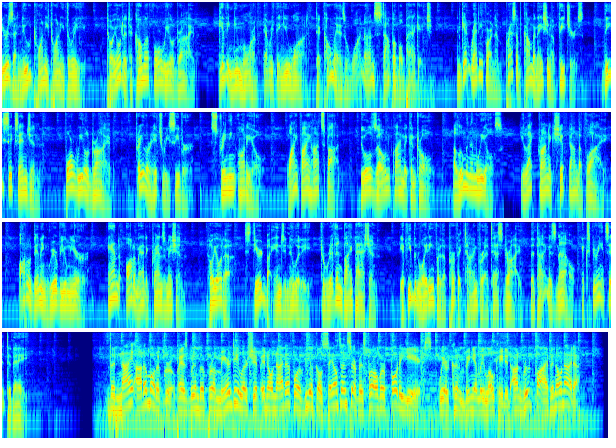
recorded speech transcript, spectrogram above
Here's a new 2023 Toyota Tacoma four-wheel drive. Giving you more of everything you want, Tacoma is one unstoppable package. And get ready for an impressive combination of features. V6 engine, four-wheel drive, trailer hitch receiver, streaming audio, Wi-Fi hotspot, dual zone climate control, aluminum wheels, electronic shift on the fly, auto dimming rearview mirror, and automatic transmission. Toyota, steered by ingenuity, driven by passion. If you've been waiting for the perfect time for a test drive, the time is now. Experience it today. The Nye Automotive Group has been the premier dealership in Oneida for vehicle sales and service for over 40 years. We are conveniently located on Route 5 in Oneida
